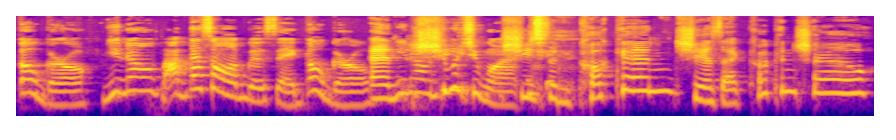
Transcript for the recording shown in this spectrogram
go, girl. You know I, that's all I'm gonna say. Go, girl. And you know, she, do what you want. She's been cooking. She has that cooking show.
